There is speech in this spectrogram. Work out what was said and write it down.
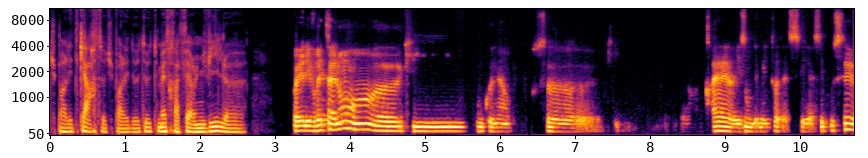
Tu parlais de cartes, tu parlais de, te mettre à faire une ville. Euh. Il y a les vrais talents hein, euh, qui on connaît un peu tous. Après, ils ont des méthodes assez, assez poussées.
